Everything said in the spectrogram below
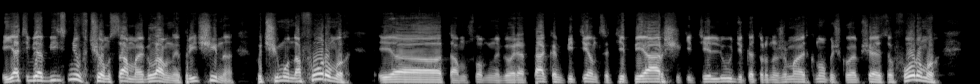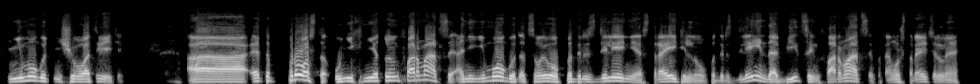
И я тебе объясню, в чем самая главная причина, почему на форумах, э, там, условно говоря, та компетенция, те пиарщики, те люди, которые нажимают кнопочку и общаются в форумах, не могут ничего ответить. А это просто, у них нет информации, они не могут от своего подразделения, строительного подразделения добиться информации, потому что строительное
